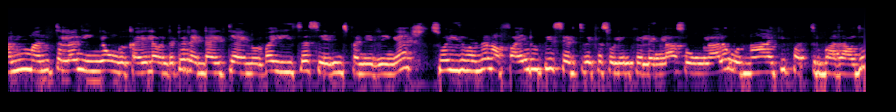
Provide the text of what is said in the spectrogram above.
ஒன் மந்த்ல நீங்க உங்க கையில் வந்துட்டு ரெண்டாயிரத்தி ஐநூறுரூபா ஈஸியா சேவிங்ஸ் பண்ணிடுறீங்க. ஸோ இது வந்து நான் ஃபைவ் ருபீஸ் எடுத்து வைக்க சொல்லியிருக்கேன் இல்லைங்களா? ஸோ உங்களால ஒரு நாளைக்கு பத்து ரூபாய் அதாவது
